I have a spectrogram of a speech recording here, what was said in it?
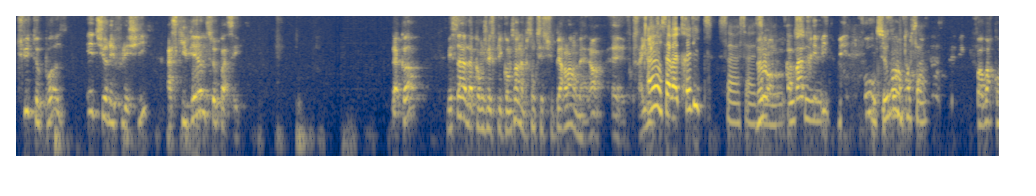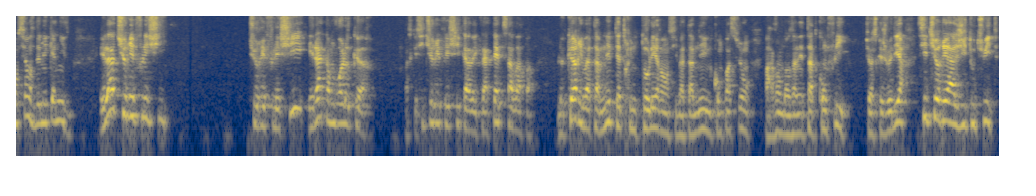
tu te poses et tu réfléchis à ce qui vient de se passer. D'accord? Mais ça, là, comme je l'explique comme ça, on a l'impression que c'est super lent. Mais alors, eh, il faut que ça aille vite. Ah non, ça va très vite. Ça, ça, non, non, ça va très vite. Mais il faut, il faut, avoir ça. il faut avoir conscience des mécanismes. Et là, tu réfléchis. Tu réfléchis et là, tu envoies le cœur. Parce que si tu réfléchis qu'avec la tête, ça ne va pas. Le cœur, il va t'amener peut-être une tolérance, il va t'amener une compassion. Par exemple, dans un état de conflit. Tu vois ce que je veux dire? Si tu réagis tout de suite,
